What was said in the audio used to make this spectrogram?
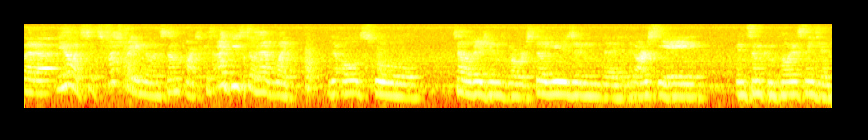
but uh, you know, it's it's frustrating though in some parts because I do still have like the old school televisions where we're still using the, the RCA and some components things and,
